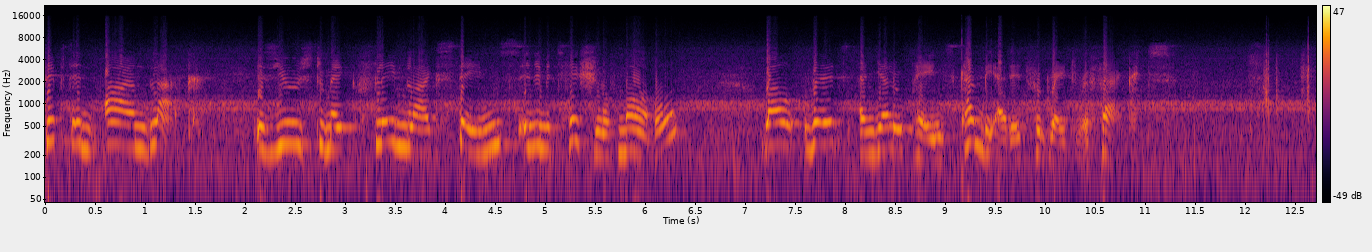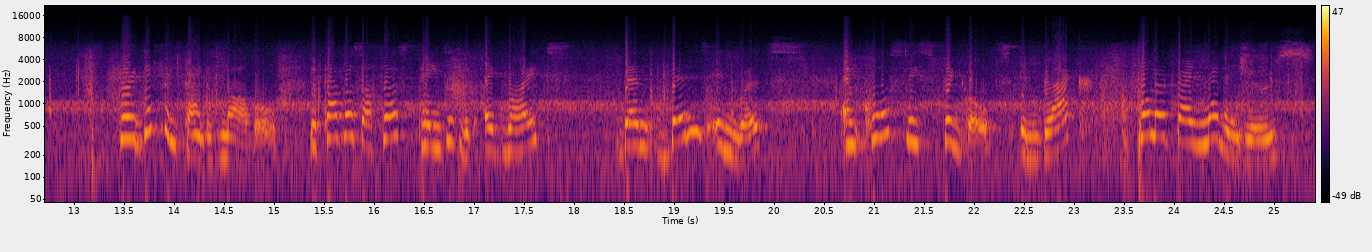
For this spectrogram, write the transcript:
dipped in iron black is used to make flame-like stains in imitation of marble while red and yellow paints can be added for greater effect. For a different kind of marble, the covers are first painted with egg white, then bent inwards and coarsely sprinkled in black, followed by lemon juice,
